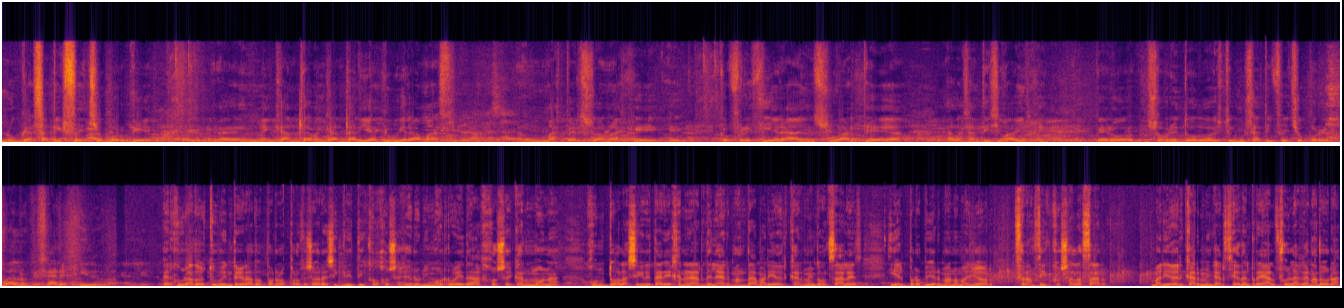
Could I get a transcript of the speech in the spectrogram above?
nunca satisfecho porque eh, me encanta, me encantaría que hubiera más, más personas que, ofrecieran su arte a, a la Santísima Virgen. Pero sobre todo estoy muy satisfecho por el cuadro que se ha elegido. El jurado estuvo integrado por los profesores y críticos José Jerónimo Rueda, José Carmona, junto a la secretaria general de la Hermandad María del Carmen González y el propio hermano mayor Francisco Salazar. María del Carmen García del Real fue la ganadora,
